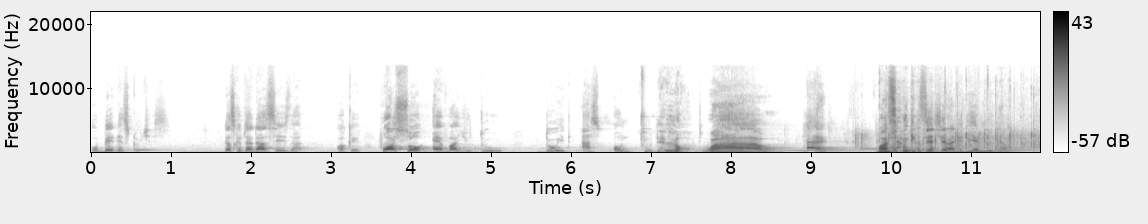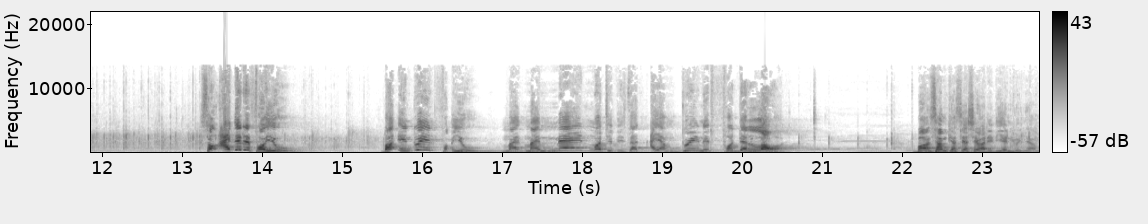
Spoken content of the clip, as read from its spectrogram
obey the scriptures. The scripture that says that, okay, whatsoever you do, do it as unto the Lord. wow Hey, bɔnsɛm kɛseɛ hyɛ awurade de anuonyam So I did it for you. But in doing for you, my, my main motive is that I am doing it for the Lord. bɔnsɛm kɛseɛ hyɛ awurade de anuonyam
